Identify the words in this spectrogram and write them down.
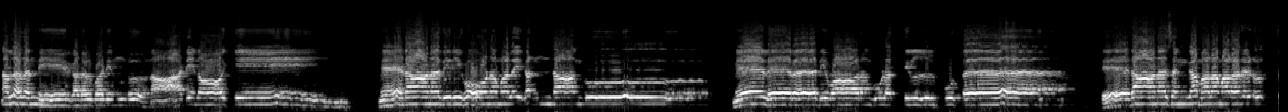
நல்லதன் நீர் கடல் படிந்து நாடி நோக்கி. மேடான திரிகோணமலை கண்டாங்கு. மேலேரடிவாரங்குளத்தில் பூத்த தேடான செங்கமல மலரெடுத்த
